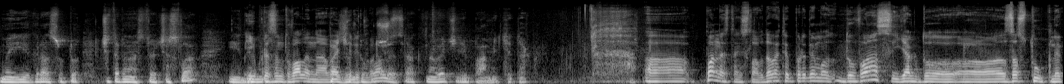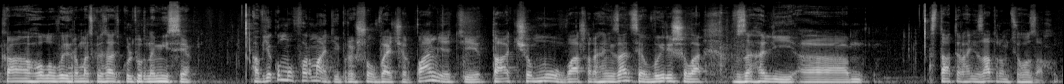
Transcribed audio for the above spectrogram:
Ми її якраз от 14 числа І презентували на вечорі презентували, творчості. так, на вечорі пам'яті. Так. Пане Станіслав, давайте перейдемо до вас як до е, заступника голови громадської організації Культурна місія. А в якому форматі пройшов вечір пам'яті та чому ваша організація вирішила взагалі е, стати організатором цього заходу?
